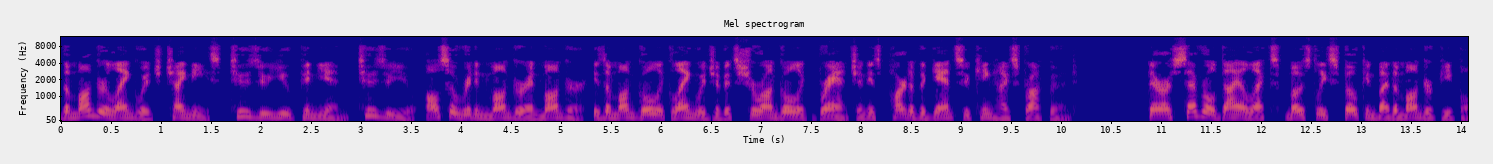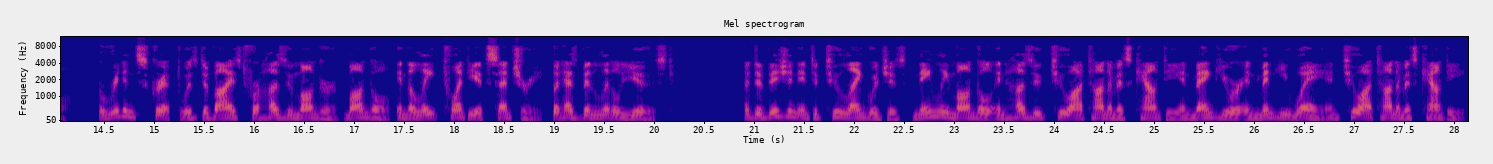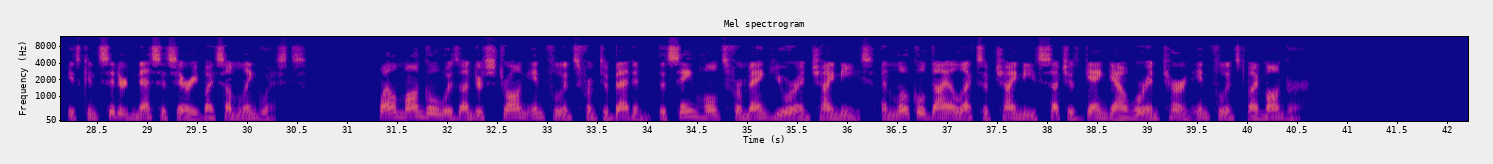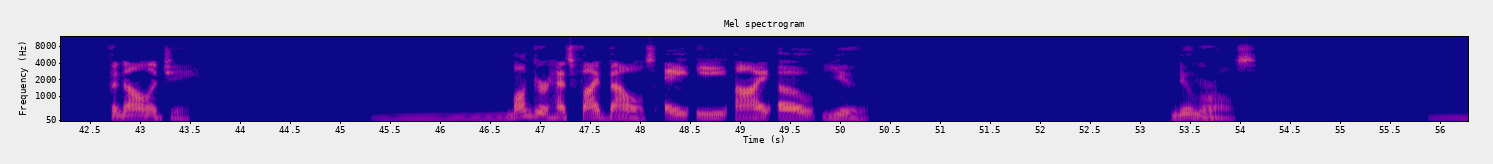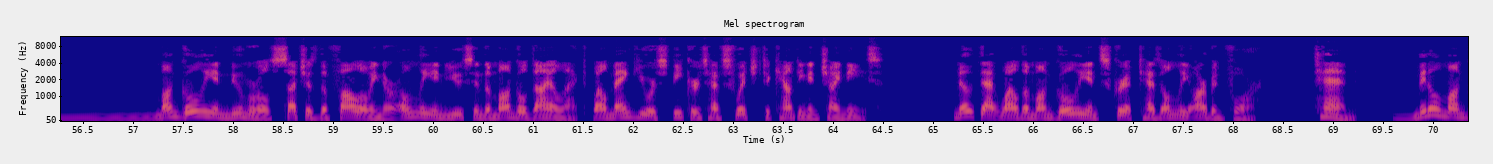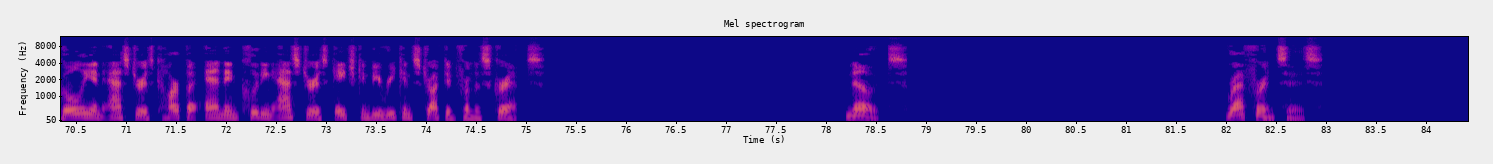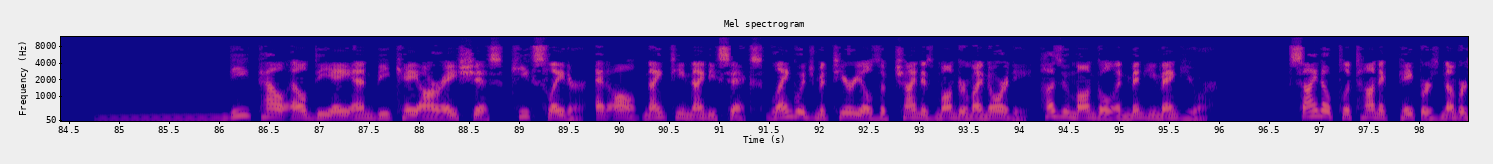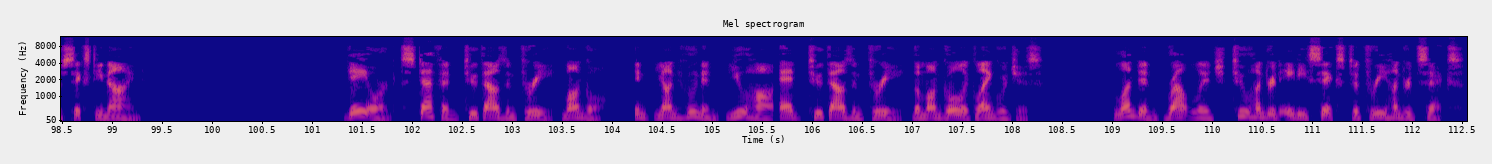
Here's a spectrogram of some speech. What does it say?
The Monguor language Chinese, Tuzuyu Pinyin, Tuzuyu, also written Monguor and Monguor, is a Mongolic language of its Shirongolic branch and is part of the Gansu Qinghai Sprachbund. There are several dialects, mostly spoken by the Monguor people. A written script was devised for Huzhu Monguor, Mongol, in the late 20th century, but has been little used. A division into two languages, namely Mongol in Huzhu Tu Autonomous County and Manguor in Minhe Hui and Tu Autonomous County, is considered necessary by some linguists. While Mongol was under strong influence from Tibetan, the same holds for Manguor and Chinese, and local dialects of Chinese such as Gangou were in turn influenced by Monguor. Phonology Monguor has five vowels, a, e, i, o, u. Numerals Mongolian numerals such as the following are only in use in the Mongol dialect, while Manguor speakers have switched to counting in Chinese. Note that while the Mongolian script has only Arban for 10, Middle Mongolian asterisk harpa n including asterisk h can be reconstructed from the scripts. Notes References D. Pal LDANBKRA Schiss, Keith Slater, et al., 1996, Language Materials of China's Monguor Minority, Huzhu Mongol and Minhe Manguor. Sino-Platonic Papers No. 69. Georg, Stefan 2003, Mongol. In, Janhunen, Juha, ed. 2003, The Mongolic Languages. London, Routledge, 286-306.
